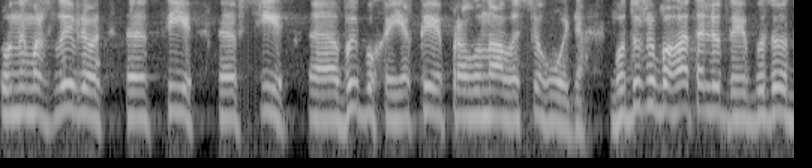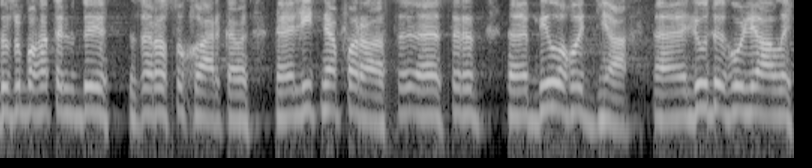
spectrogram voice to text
унеможливлюють е, ті е, всі е, вибухи, які пролунали сьогодні. Бо дуже багато людей, дуже багато людей зараз у Харкові. Е, Літня пора се- е, серед е, білого дня. Е, Люди гуляли,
